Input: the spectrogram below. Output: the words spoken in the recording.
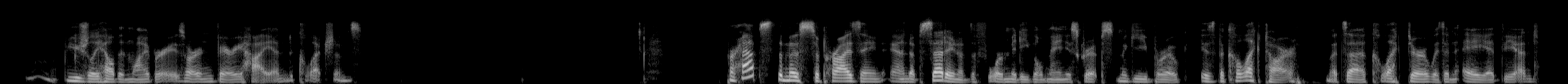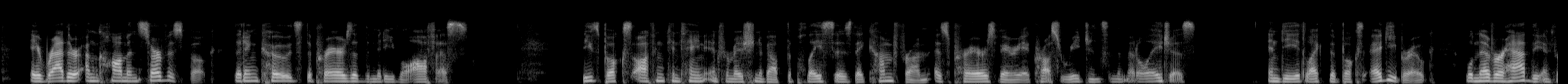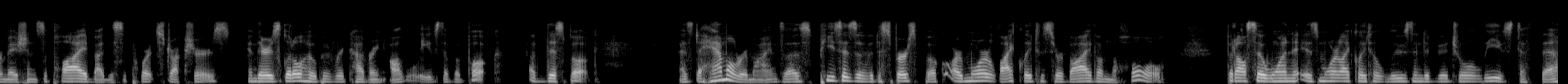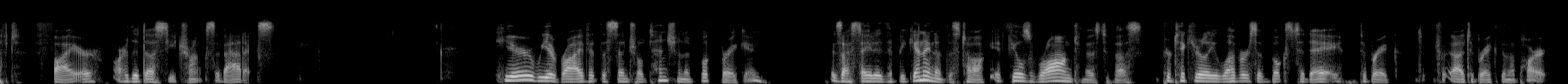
usually held in libraries or in very high-end collections. Perhaps the most surprising and upsetting of the four medieval manuscripts Magee broke is the Collectar. That's a collector with an A at the end, a rather uncommon service book that encodes the prayers of the medieval office. These books often contain information about the places they come from as prayers vary across regions in the Middle Ages. Indeed, like the books Ege broke, we'll never have the information supplied by the support structures, and there is little hope of recovering all the leaves of a book of this book. As de Hamel reminds us, pieces of a dispersed book are more likely to survive on the whole, but also one is more likely to lose individual leaves to theft, fire, or the dusty trunks of attics. Here we arrive at the central tension of book breaking. As I stated at the beginning of this talk, it feels wrong to most of us, particularly lovers of books today, to break, uh, to break them apart.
